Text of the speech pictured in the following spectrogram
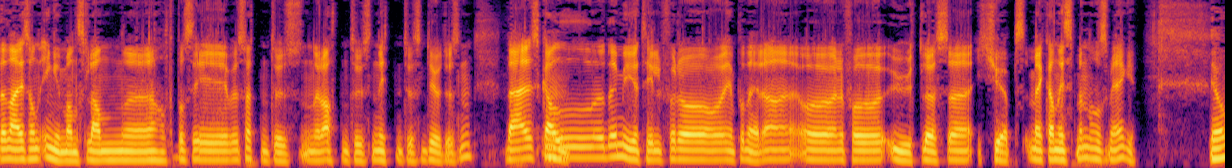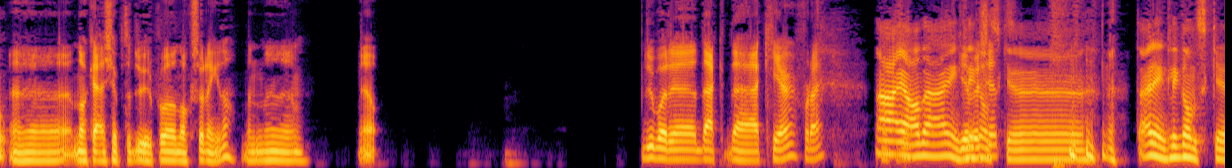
den er i sånn ingenmannsland, eh, holdt jeg på å si, 17 000 eller 18 000, 19 000, 20 000. Der skal Mm. det mye til for å imponere, eller for å utløse kjøpsmekanismen hos meg. Jo. Uh, nå har ikke jeg kjøpt et ur på nokså lenge, da, men uh, ja. Du bare det er, det er care for deg? Nei, ja, det er egentlig ganske Det er egentlig ganske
